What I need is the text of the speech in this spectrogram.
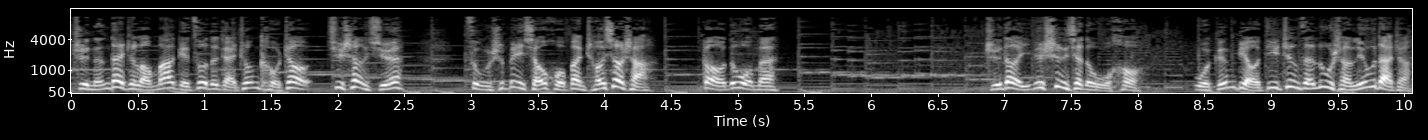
只能带着老妈给做的改装口罩去上学，总是被小伙伴嘲笑傻，搞得我们。直到一个盛夏的午后，我跟表弟正在路上溜达着，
